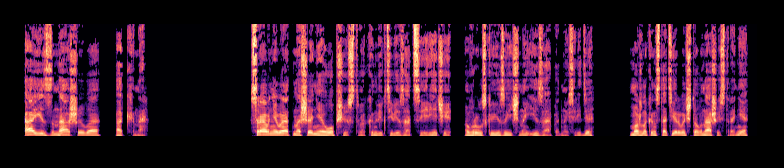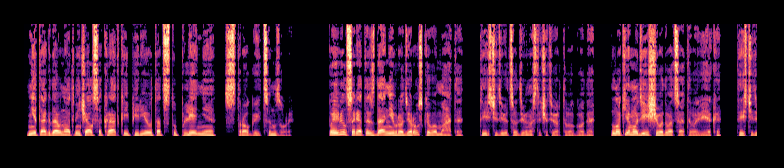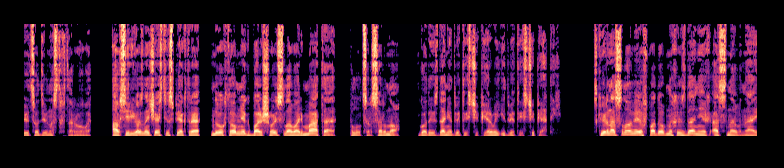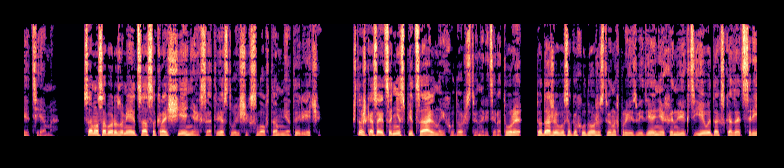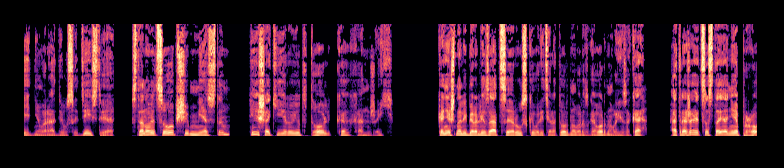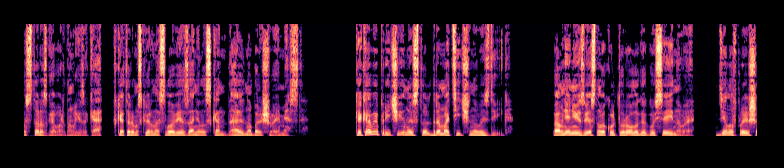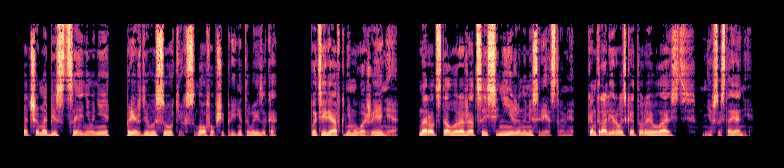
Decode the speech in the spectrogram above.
а из нашего окна. Сравнивая отношение общества к конвективизации речи в русскоязычной и западной среде, можно констатировать, что в нашей стране не так давно отмечался краткий период отступления строгой цензуры. Появился ряд изданий вроде «Русского мата» 1994 года, Луки Мудищева XX века 1992, а в серьезной части спектра двухтомник «Большой словарь мата» Плуцер-Сарно, годы издания 2001 и 2005. Сквернословие в подобных изданиях — основная тема. Само собой разумеется, о сокращениях соответствующих слов там нет и речи. Что же касается неспециальной художественной литературы, то даже в высокохудожественных произведениях инвективы, так сказать, среднего радиуса действия становятся общим местом и шокируют только ханжей. Конечно, либерализация русского литературного разговорного языка отражает состояние просто разговорного языка, в котором сквернословие заняло скандально большое место. Каковы причины столь драматичного сдвига? По мнению известного культуролога Гусейнова, дело в происшедшем обесценивании прежде высоких слов общепринятого языка. Потеряв к ним уважение, народ стал выражаться сниженными средствами, контролировать которые власть не в состоянии.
